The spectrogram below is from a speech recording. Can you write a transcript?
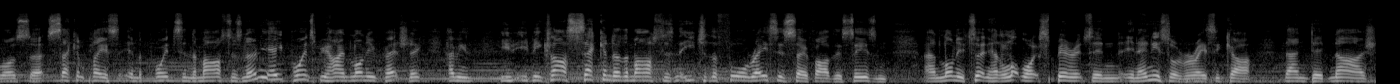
was uh, second place in the points in the Masters and only eight points behind Lonnie Pechnik, having he, had been classed second of the Masters in each of the four races so far this season. And Lonnie certainly had a lot more experience in, in any sort of a racing car than did Naj.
